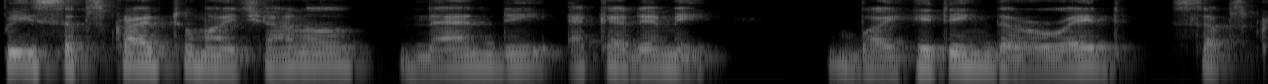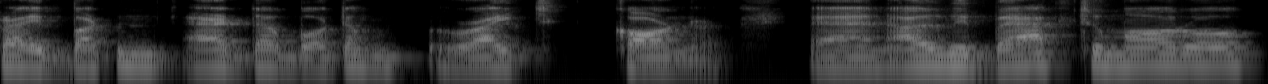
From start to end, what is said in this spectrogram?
Please subscribe to my channel, Nandy Academy, by hitting the red subscribe button at the bottom right corner. And I'll be back tomorrow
